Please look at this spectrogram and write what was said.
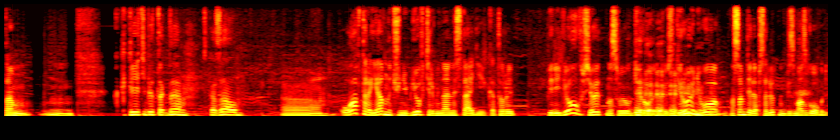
Там, как я тебе тогда сказал, э, у автора явно чунибьё в терминальной стадии, который перевел все это на своего героя. То есть герой у него на самом деле абсолютно безмозговый.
